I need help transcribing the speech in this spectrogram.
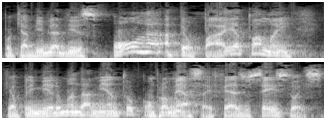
Porque a Bíblia diz: honra a teu pai e a tua mãe, que é o primeiro mandamento com promessa, Efésios 6, 2.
